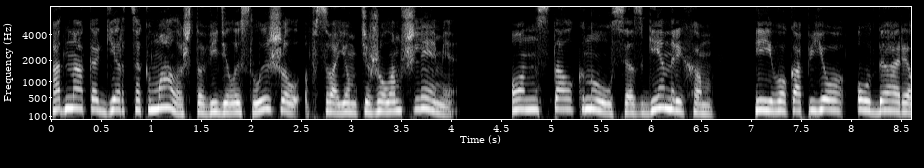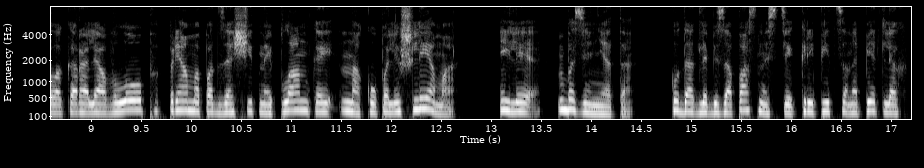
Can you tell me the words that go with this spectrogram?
Однако герцог мало что видел и слышал в своем тяжелом шлеме. Он столкнулся с Генрихом, и его копье ударило короля в лоб прямо под защитной планкой на куполе шлема, или базинета, куда для безопасности крепится на петлях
